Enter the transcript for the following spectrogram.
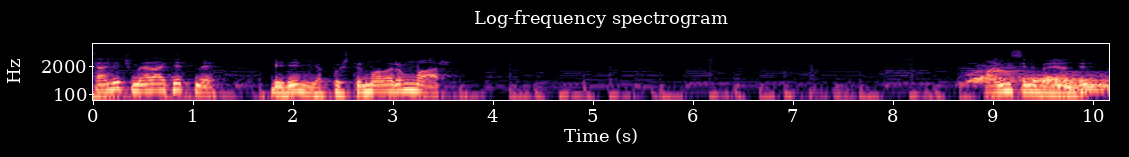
Sen hiç merak etme. Benim yapıştırmalarım var. Hangisini beğendin?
